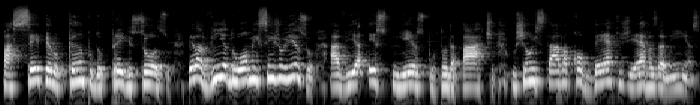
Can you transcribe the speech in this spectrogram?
Passei pelo campo do preguiçoso, pela vinha do homem sem juízo. Havia espinheiros por toda parte, o chão estava coberto de ervas daninhas,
